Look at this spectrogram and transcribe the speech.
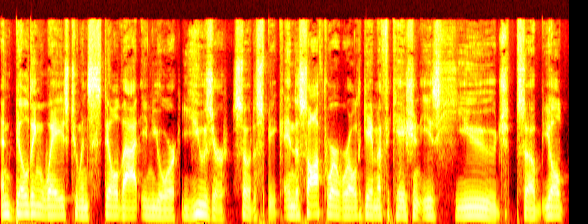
and building ways to instill that in your user, so to speak. In the software world, gamification is huge. So you'll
